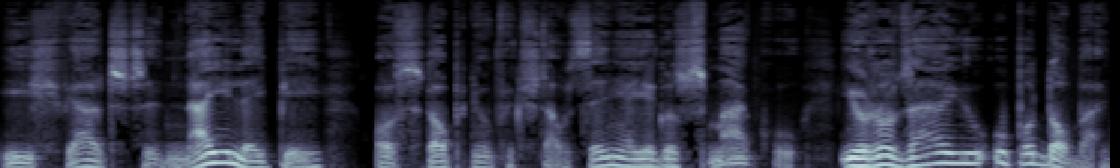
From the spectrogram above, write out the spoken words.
i świadczy najlepiej o stopniu wykształcenia jego smaku i rodzaju upodobań.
